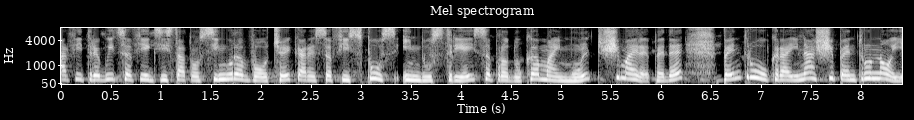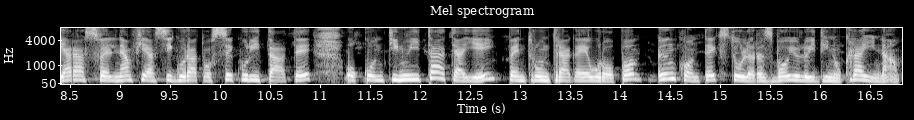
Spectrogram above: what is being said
Ar fi trebuit să fie existat o singură voce care să fi spus industriei să producă mai mult și mai repede pentru Ucraina și pentru noi, iar astfel ne-am fi asigurat o securitate, o continuitate a ei pentru întreaga Europa în contextul războiului din Ucraina.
